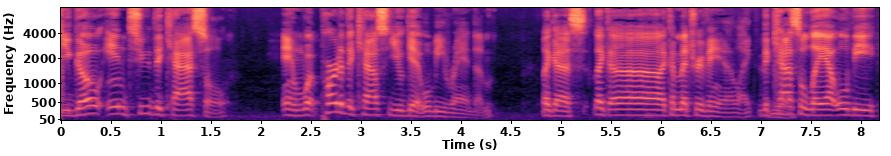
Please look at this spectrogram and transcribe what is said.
You go into the castle, and what part of the castle you get will be random, like a like a like a Metroidvania. Like the castle layout will be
